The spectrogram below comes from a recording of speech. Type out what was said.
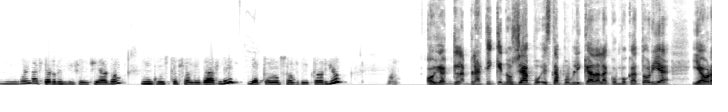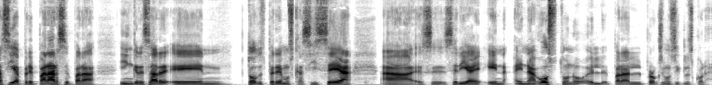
Buenas tardes, licenciado. Un gusto saludarle y a todo su auditorio. Oiga, platíquenos, ya está publicada la convocatoria y ahora sí a prepararse para ingresar en, todo esperemos que así sea, sería en, en agosto, ¿no? El, para el próximo ciclo escolar.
